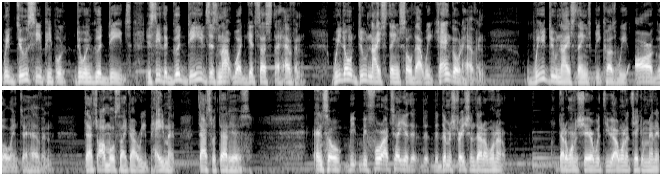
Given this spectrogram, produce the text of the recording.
We do see people doing good deeds. You see, the good deeds is not what gets us to heaven. We don't do nice things so that we can go to heaven. We do nice things because we are going to heaven. That's almost like our repayment. That's what that is. And so, be, before I tell you the, the, the demonstration that I want to that I want to share with you, I want to take a minute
